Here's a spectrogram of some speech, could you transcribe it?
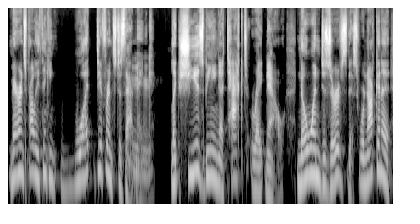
Merrin's probably thinking, what difference does that make? Mhm. Like she is being attacked right now. No one deserves this. We're not going to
